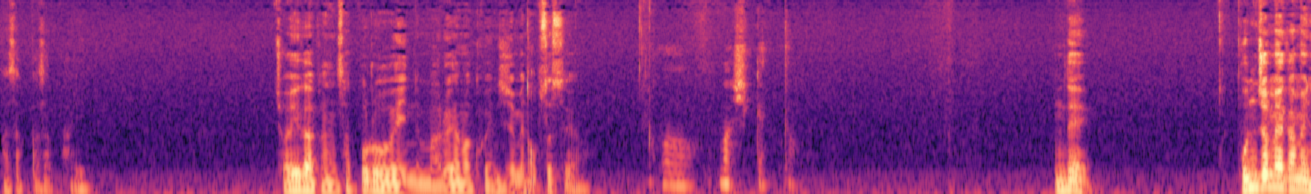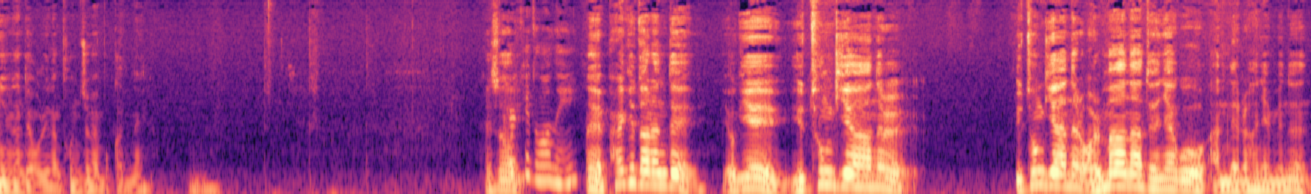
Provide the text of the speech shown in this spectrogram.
바삭바삭 파이. 저희가 간 삿포로에 있는 마루야마 코엔지점엔 없었어요. 와 맛있겠다. 근데 본점에 가면 있는데 우리는 본점에 못 갔네. 음. 그래서 팔기도 하네. 네 팔기도 하는데 여기에 유통 기한을 유통 기한을 얼마나 되냐고 안내를 하냐면은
